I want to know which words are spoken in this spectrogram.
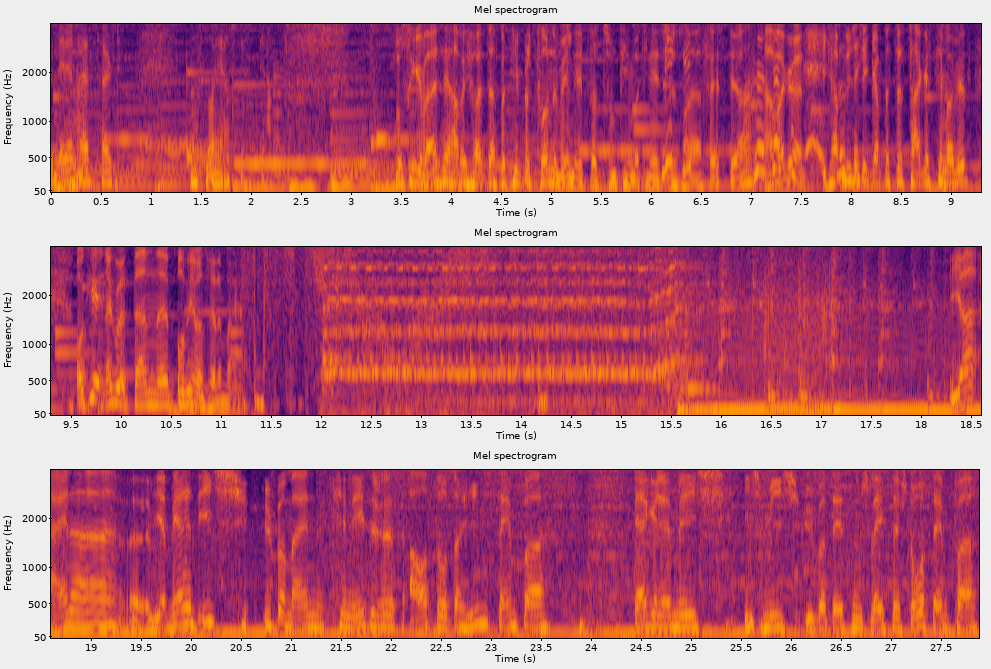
Bei denen Mhm. heißt es halt das Neujahrsfest, ja. Lustigerweise habe ich heute auch bei Timpels Kronenwählen etwas zum Thema chinesisches Wirklich? Neujahrfest, ja. Aber gut, ich habe nicht Lustig. geglaubt, dass das Tagesthema wird. Okay, na gut, dann äh, probieren wir es halt einmal. Ja, einer, äh, während ich über mein chinesisches Auto dahin semper, ärgere mich, ich mich über dessen schlechte Stoßdämpfer.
